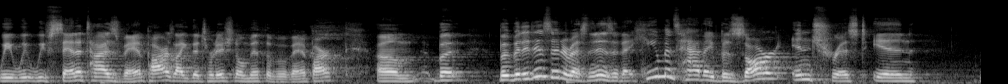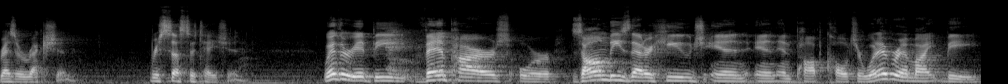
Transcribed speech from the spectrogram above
we, we, we've sanitized vampires, like the traditional myth of a vampire. Um, but, but, but it is interesting, isn't it, that humans have a bizarre interest in resurrection, resuscitation. Whether it be vampires or zombies that are huge in, in, in pop culture, whatever it might be,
